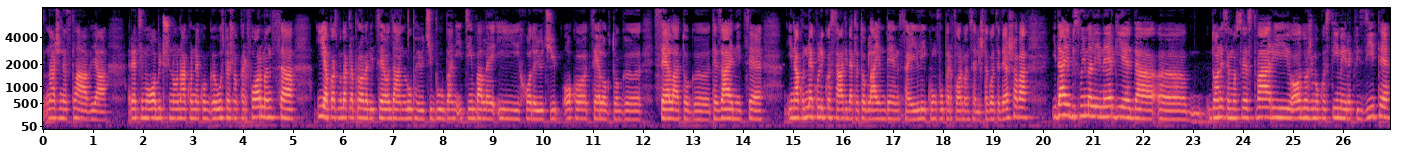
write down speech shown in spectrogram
načine slavlja. Recimo, obično nakon nekog uspešnog performansa, Iako smo dakle proveli ceo dan lupajući bubanj i cimbale i hodajući oko celog tog e, sela, tog, e, te zajednice i nakon nekoliko sati, dakle tog lion dance-a ili kung fu performansa ili šta god se dešava, i dalje bismo imali energije da uh, donesemo sve stvari, odložimo kostime i rekvizite,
